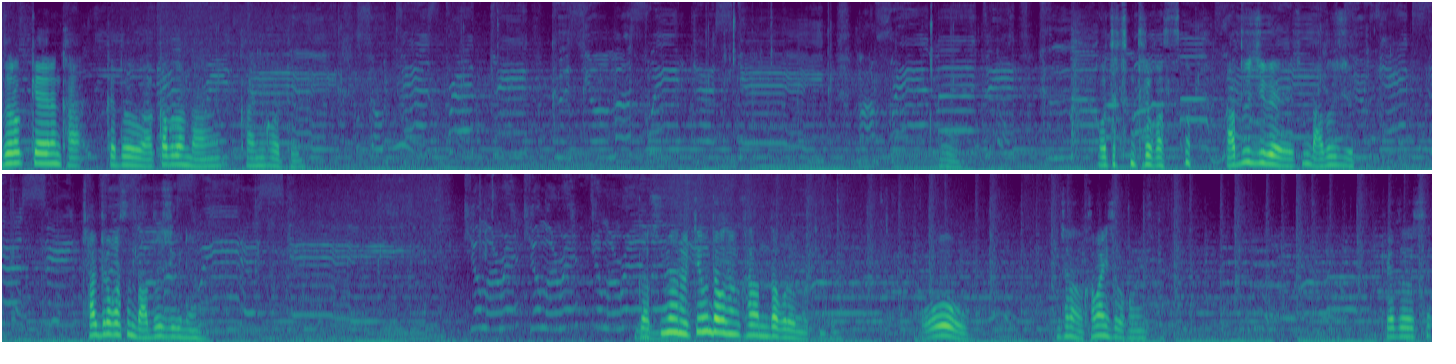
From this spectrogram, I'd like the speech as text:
부드럽게는 가, 그래도 아까보다 나은 가는 것 같아요. 오. 어쨌든 들어갔어. 놔두지 왜? 좀 놔두지. 잘 들어갔으면 놔두지 그냥. 그러니까 수면을 띄운다고 생각한다 그러는 것 같은데. 오, 괜찮아. 가만히 있어, 가만히 있어. 그래도 세-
